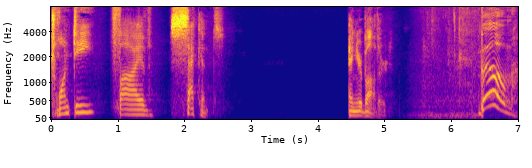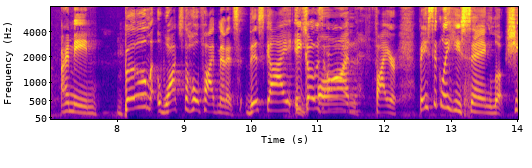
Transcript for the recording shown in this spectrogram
25 seconds. And you're bothered. Boom! I mean, Boom! Watch the whole five minutes. This guy He is goes on, on. fire. Basically, he's saying, "Look, she."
